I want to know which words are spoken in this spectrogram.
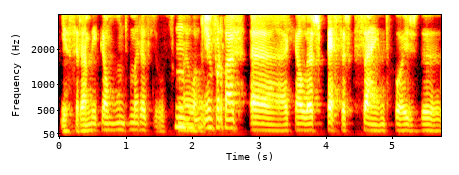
e a cerâmica é um mundo maravilhoso, como é uhum, é lógico. É verdade. Uh, aquelas peças que saem depois de,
